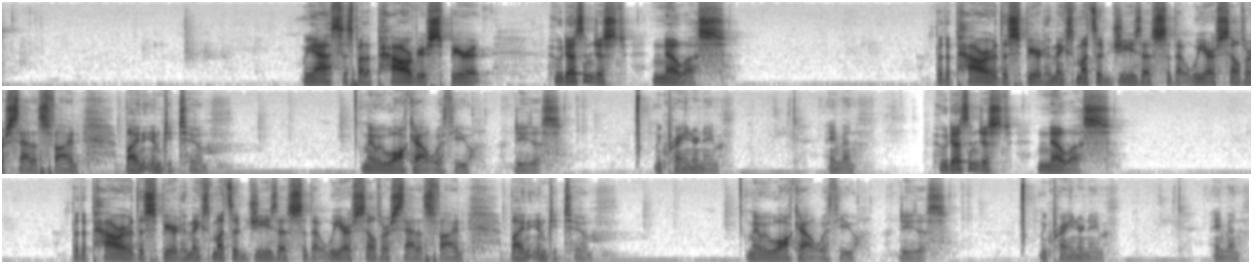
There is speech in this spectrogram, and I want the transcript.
We ask this by the power of your Spirit, who doesn't just know us, but the power of the Spirit who makes much of Jesus so that we ourselves are satisfied by an empty tomb. May we walk out with you, Jesus. We pray in your name. Amen. Who doesn't just know us, but the power of the Spirit who makes much of Jesus so that we ourselves are satisfied by an empty tomb. May we walk out with you, Jesus. We pray in your name. Amen.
